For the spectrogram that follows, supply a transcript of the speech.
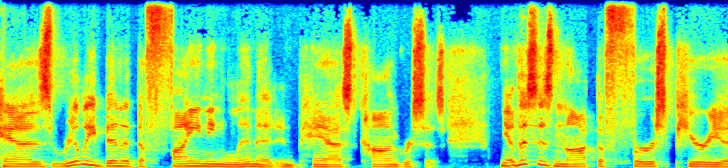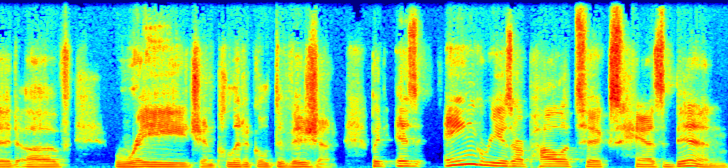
has really been a defining limit in past Congresses. You know, this is not the first period of rage and political division, but as angry as our politics has been,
